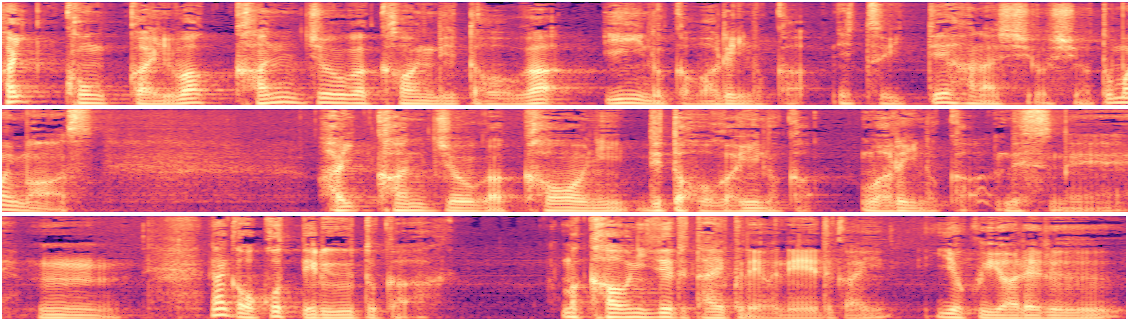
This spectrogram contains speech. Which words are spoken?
はい今回は感情が顔に出た方がいいのか悪いのかについて話をしようと思います。はい感情が顔に出た方がいいのか悪いのかですね。うん。なんか怒ってるとか、まあ、顔に出るタイプだよねとかよく言われる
